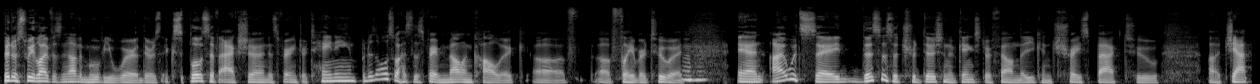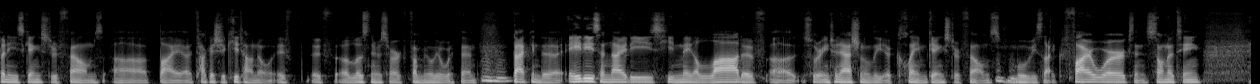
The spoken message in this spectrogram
Bittersweet Life is another movie where there's explosive action, it's very entertaining, but it also has this very melancholic uh, f- uh, flavor to it. And I would say this is a tradition of gangster film that you can trace back to. Uh, Japanese gangster films uh, by uh, Takeshi Kitano, if if uh, listeners are familiar with him. Back in the 80s and 90s, he made a lot of uh, sort of internationally acclaimed gangster films, movies like Fireworks and Sonatine.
